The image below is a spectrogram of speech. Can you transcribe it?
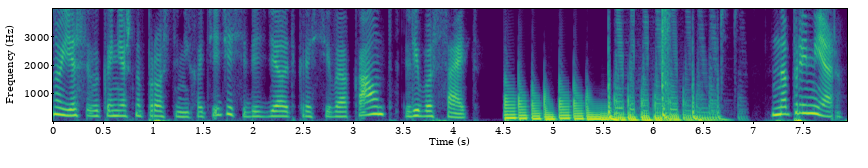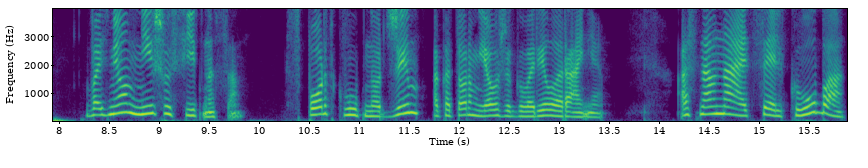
Ну, если вы, конечно, просто не хотите себе сделать красивый аккаунт, либо сайт. Например, Возьмем нишу фитнеса. Спортклуб Норджим, о котором я уже говорила ранее. Основная цель клуба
